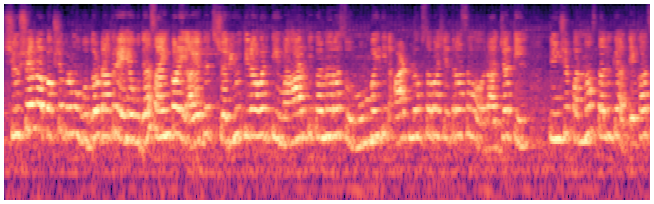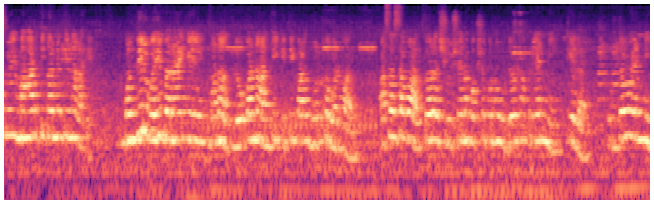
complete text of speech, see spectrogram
शिवसेना पक्षप्रमुख उद्धव ठाकरे हे उद्या सायंकाळी अयोध्येत शरयू तीरावरती महाआरती करणार असून मुंबईतील आठ लोकसभा क्षेत्रासह राज्यातील तीनशे पन्नास तालुक्यात एकाच वेळी महाआरती करण्यात येणार आहे. मंदिर वही बनाएंगे म्हणत लोकांना आणखी किती काळ मूर्ख बनवाल असा सवाल करत शिवसेना पक्षप्रमुख उद्धव ठाकरे यांनी केलाय. उद्धव यांनी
